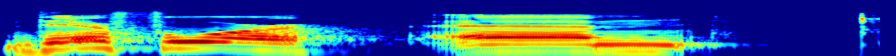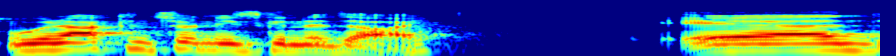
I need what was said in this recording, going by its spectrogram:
therefore um, we're not concerned he's going to die. And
